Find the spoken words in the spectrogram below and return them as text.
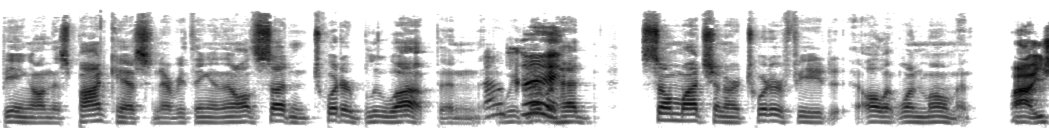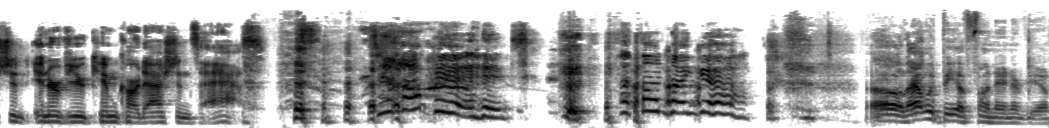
being on this podcast and everything, and then all of a sudden Twitter blew up, and Oh, we've never had so much in our Twitter feed all at one moment. Wow, you should interview Kim Kardashian's ass. Stop it! Oh my god! Oh, that would be a fun interview.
